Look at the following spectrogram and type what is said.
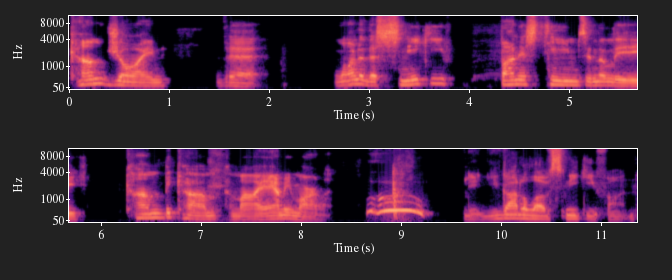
Come join the one of the sneaky funnest teams in the league. Come become a Miami Marlin. Woohoo! Dude, you gotta love sneaky fun.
